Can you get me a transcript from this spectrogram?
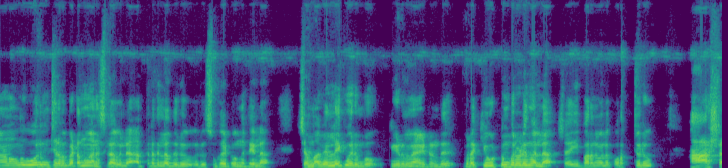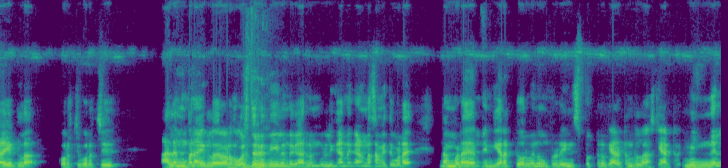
ആണോ എന്ന് പോലും ചിലപ്പോൾ പെട്ടെന്ന് മനസ്സിലാവില്ല. അത്തരത്തിൽ അതൊരു ഒരു സുഖമായിട്ട് വന്നിട്ടില്ല. പക്ഷെ മകളിലേക്ക് വരുമ്പോൾ കീടലനായിട്ടുണ്ട്. ഇവിടെ ക്യൂട്ടും പരിപാടിയൊന്നും അല്ല. പക്ഷെ ഈ പറഞ്ഞ പോലെ കുറച്ചൊരു ഹാർഷ് ആയിട്ടുള്ള കുറച്ച് കുറച്ച് അലമ്പനായിട്ടുള്ള ഒരാളെ പോലത്തെ ഒരു ഫീൽ ഉണ്ട്. കാരണം പുള്ളിക്കാരനെ കാണുന്ന സമയത്ത് ഇവിടെ നമ്മുടെ എനിക്ക് കറക്റ്റ് ഓർമ്മ മൂപ്പരുടെ ഇൻസ്പെക്ടർ ക്യാരക്ടർ ഉണ്ടല്ലോ. ആ ക്യാരക്ടർ മിന്നൽ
